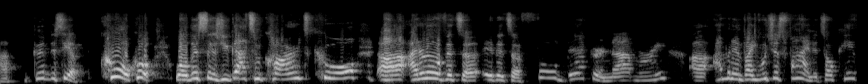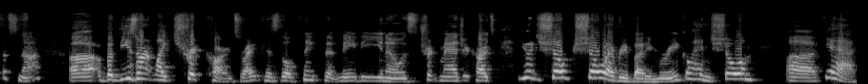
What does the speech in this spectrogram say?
Uh, good to see you. Cool, cool. Well, this is you got some cards. Cool. Uh, I don't know if it's a if it's a full deck or not, Marie. Uh, I'm gonna invite you, which is fine. It's okay if it's not. Uh, but these aren't like trick cards, right? Because they'll think that maybe you know it's trick magic cards. You would show show everybody, Marie. Go ahead and show them. Uh, yeah,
